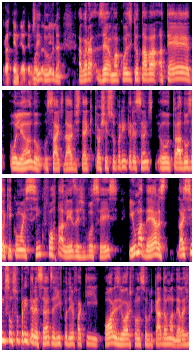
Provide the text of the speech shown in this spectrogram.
para atender a demanda Sem dúvida. Dele. Agora, Zé, uma coisa que eu estava até olhando o site da Adstec que eu achei super interessante, eu traduzo aqui com as cinco fortalezas de vocês e uma delas, as cinco são super interessantes, a gente poderia ficar aqui horas e horas falando sobre cada uma delas,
